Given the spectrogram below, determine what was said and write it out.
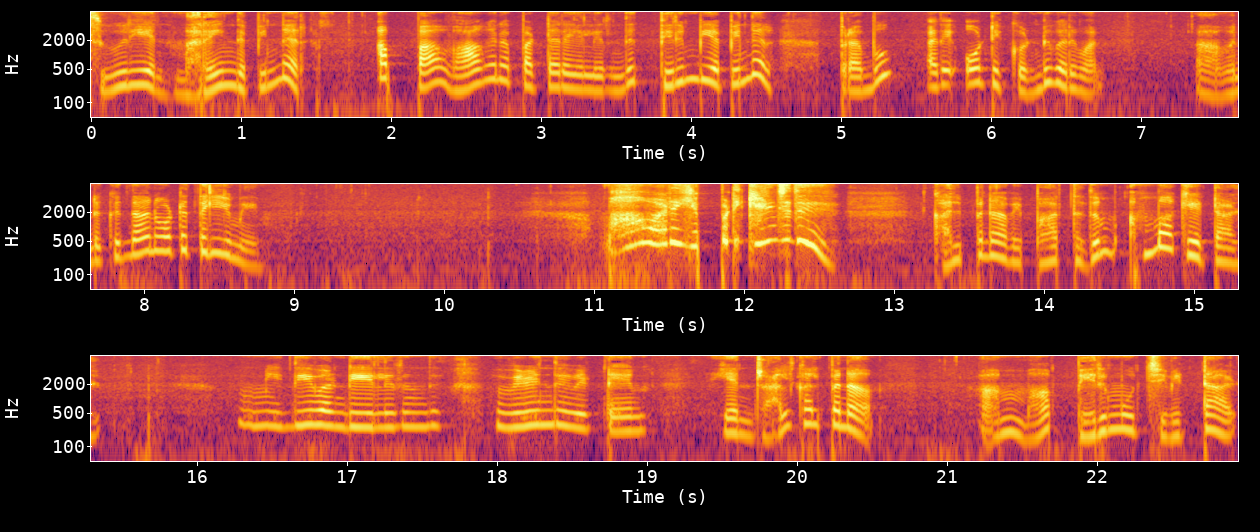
சூரியன் மறைந்த பின்னர் அப்பா வாகன பட்டறையிலிருந்து திரும்பிய பின்னர் பிரபு அதை ஓட்டிக்கொண்டு வருவான். அவனுக்கு தான் ஓட்ட தெரியுமே. பாவாடை எப்படி கிழிஞ்சது? கல்பனாவை பார்த்ததும் அம்மா கேட்டாள். மிதிவண்டியிலிருந்து விழுந்து விட்டேன் என்றாள் கல்பனா. அம்மா பெருமூச்சு விட்டாள்.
